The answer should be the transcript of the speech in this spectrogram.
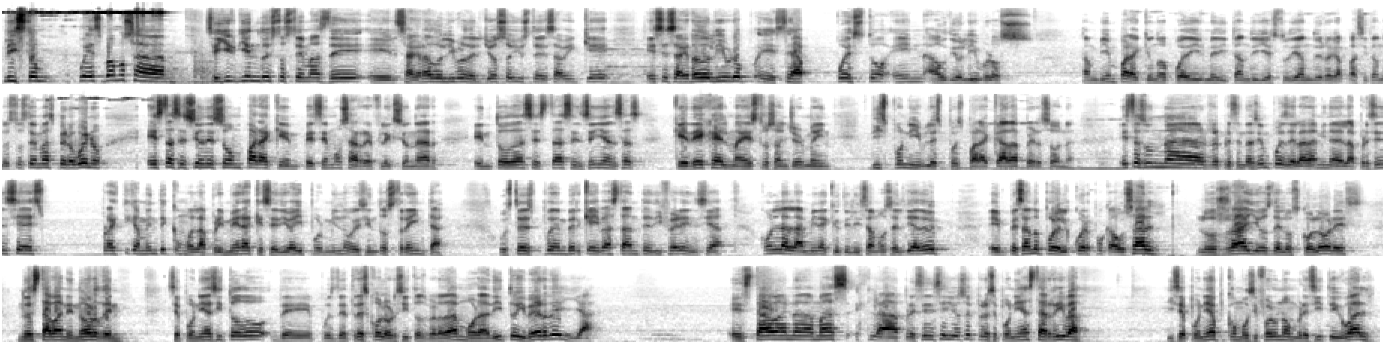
Listo, pues vamos a seguir viendo estos temas del el sagrado libro del yo soy. Ustedes saben que ese sagrado libro eh, se ha puesto en audiolibros también para que uno pueda ir meditando y estudiando y recapacitando estos temas. Pero bueno, estas sesiones son para que empecemos a reflexionar en todas estas enseñanzas que deja el maestro Saint Germain disponibles pues para cada persona. Esta es una representación pues de la lámina de la presencia, es prácticamente como la primera que se dio ahí por 1930. Ustedes pueden ver que hay bastante diferencia con la lámina que utilizamos el día de hoy, empezando por el cuerpo causal. Los rayos de los colores no estaban en orden. Se ponía así todo de, pues de tres colorcitos, ¿verdad? Moradito y verde y ya. Estaba nada más la presencia yo soy, pero se ponía hasta arriba. Y se ponía como si fuera un hombrecito igual.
